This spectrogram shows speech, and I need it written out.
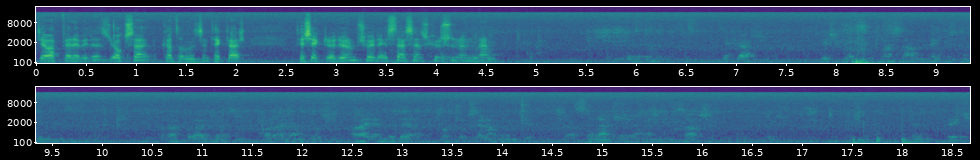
cevap verebiliriz. Yoksa katılımınız için tekrar teşekkür ediyorum. Şöyle isterseniz kürsünün önünden tekrar hiç başlarında geçtiğimiz Allah kolayca olsun. Allah razı olsun. De çok çok selamlarımı iletiyorum. Selam. Sağ olun. Peki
